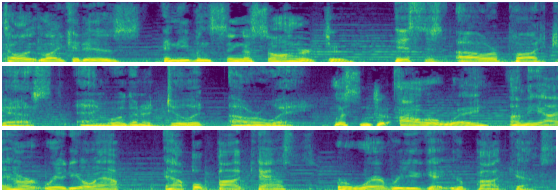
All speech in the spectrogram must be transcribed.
tell it like it is, and even sing a song or two. This is our podcast, and we're going to do it our way. Listen to Our Way on the iHeartRadio app, Apple Podcasts, or wherever you get your podcasts.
